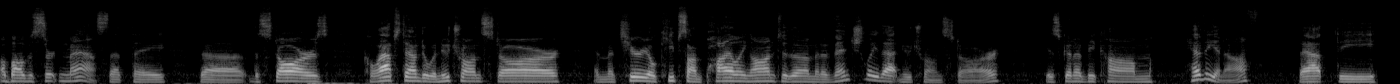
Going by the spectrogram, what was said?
above a certain mass, that they, the, the stars collapse down to a neutron star, and material keeps on piling onto them, and eventually that neutron star is going to become heavy enough that the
